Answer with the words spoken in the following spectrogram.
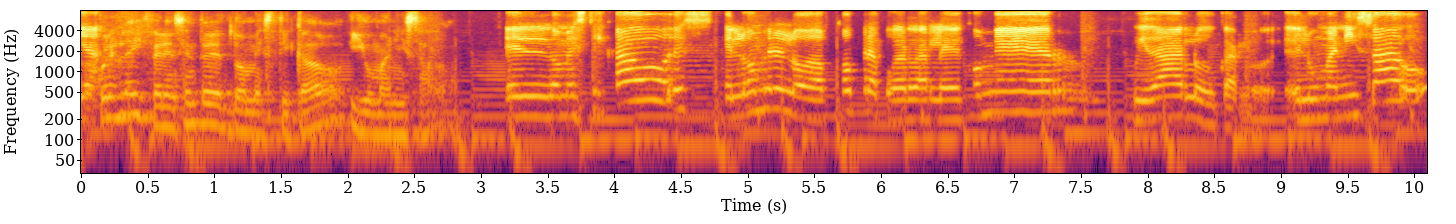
Ya. ¿Cuál es la diferencia entre domesticado y humanizado? El domesticado es el hombre lo adaptó para poder darle de comer, cuidarlo, educarlo. El humanizado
